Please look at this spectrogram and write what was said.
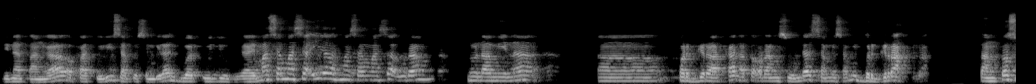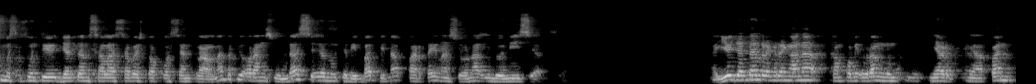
Dina tanggal 4 Juli 1927. Ya, masa-masa iya masa-masa orang nunamina eh, pergerakan atau orang Sunda sami-sami bergerak Tangtos meskipun jantan salah satu tokoh sentral, nah, tapi orang Sunda seenu terlibat di Partai Nasional Indonesia. Nah, iya jantan rek-rengana kampung orang nyar nyapan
